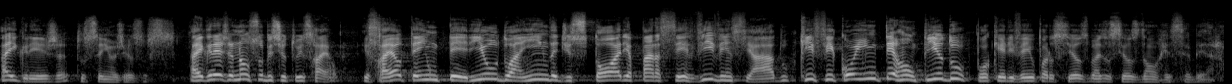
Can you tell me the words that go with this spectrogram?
a igreja do Senhor Jesus. A igreja não substitui Israel. Israel tem um período ainda de história para ser vivenciado que ficou interrompido porque ele veio para os seus, mas os seus não o receberam.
